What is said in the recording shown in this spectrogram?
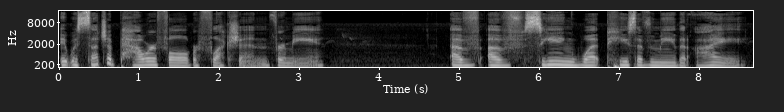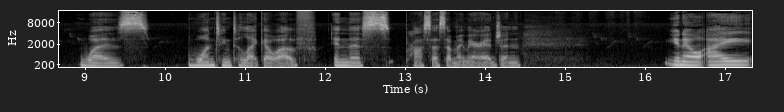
it was such a powerful reflection for me of of seeing what piece of me that I was wanting to let go of in this process of my marriage and you know I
